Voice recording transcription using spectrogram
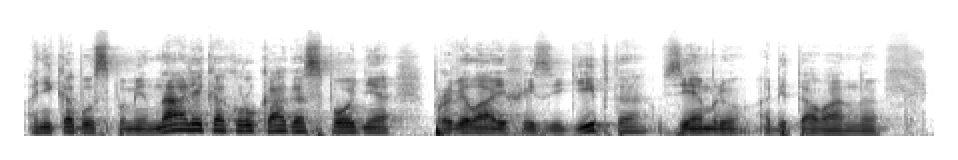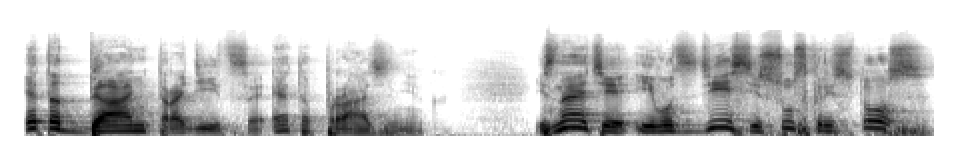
они как бы вспоминали, как рука Господня провела их из Египта в землю обетованную. Это дань традиции, это праздник. И знаете, и вот здесь Иисус Христос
